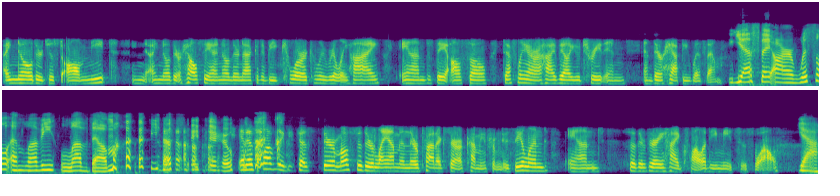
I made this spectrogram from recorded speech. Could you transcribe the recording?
I know they're just all meat. I know they're healthy. I know they're not going to be calorically really high. And they also definitely are a high value treat and and they're happy with them. Yes, they are. Whistle and Lovey love them. yes, they do. and it's lovely because they're most of their lamb and their products are coming from New Zealand and so they're very high quality meats as well. Yeah,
